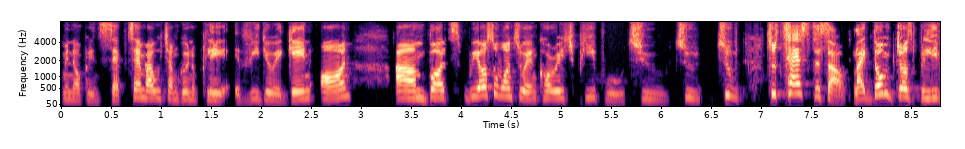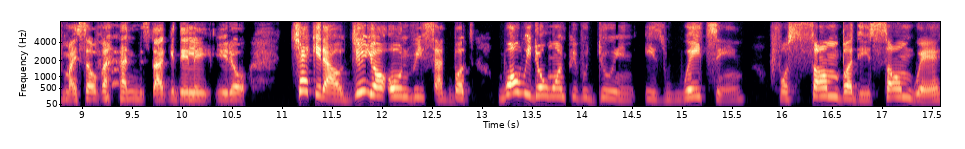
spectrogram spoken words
coming up in September, which I'm going to play a video again on. Um, but we also want to encourage people to to to to test this out. Like, don't just believe myself and Mr. Akindele, you know, check it out, do your own research. But what we don't want people doing is waiting for somebody somewhere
